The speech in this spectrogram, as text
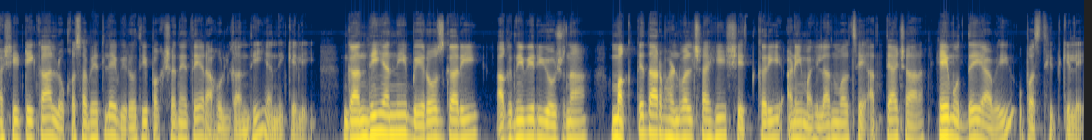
अशी टीका लोकसभेतले विरोधी पक्षनेते राहुल गांधी यांनी केली. गांधी यांनी बेरोजगारी अग्निवीर योजना मक्तेदार भांडवलशाही शेतकरी आणि महिलांवरचे अत्याचार हे मुद्दे यावेळी उपस्थित केले.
